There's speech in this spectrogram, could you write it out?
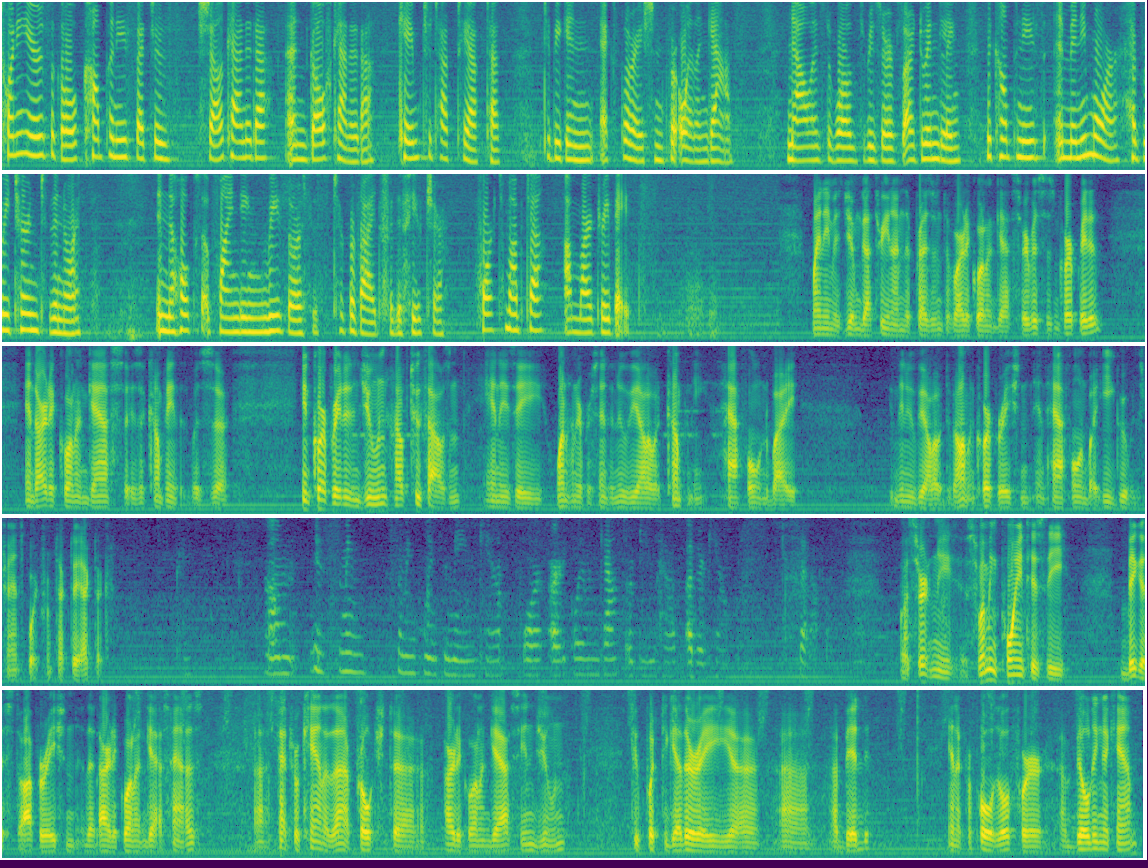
Twenty years ago, companies such as Shell Canada and Gulf Canada came to Tuktoyaktuk to begin exploration for oil and gas. Now, as the world's reserves are dwindling, the companies and many more have returned to the north in the hopes of finding resources to provide for the future. For Tamapta, I'm Marjorie Bates. My name is Jim Guthrie, and I'm the president of Arctic Oil and Gas Services Incorporated. And Arctic Oil and Gas is a company that was uh, incorporated in June of 2000 and is a 100% Inuvialuit company, half owned by the Inuvialuit Development Corporation and half owned by E Group Transport from Tuktoyaktuk. Um, is swimming, swimming Point the main camp for Arctic Oil and Gas, or do you have other camps set up? Well, certainly, Swimming Point is the biggest operation that Arctic Oil and Gas has. Uh, Petro-Canada approached uh, Arctic Oil and Gas in June to put together a, uh, uh a bid and a proposal for uh, building a camp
